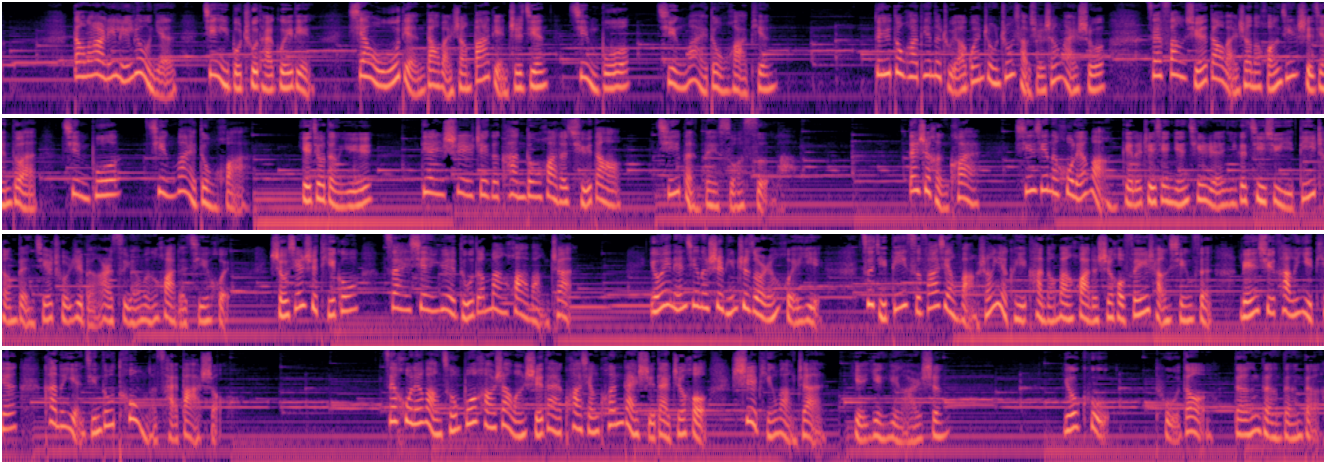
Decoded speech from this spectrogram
到了二零零六年，进一步出台规定，下午五点到晚上八点之间禁播境外动画片。对于动画片的主要观众中小学生来说，在放学到晚上的黄金时间段禁播境外动画，也就等于电视这个看动画的渠道基本被锁死了。但是很快，新兴的互联网给了这些年轻人一个继续以低成本接触日本二次元文化的机会。首先是提供在线阅读的漫画网站。有位年轻的视频制作人回忆。自己第一次发现网上也可以看到漫画的时候，非常兴奋，连续看了一天，看得眼睛都痛了才罢手。在互联网从拨号上网时代跨向宽带时代之后，视频网站也应运而生，优酷、土豆等等等等，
